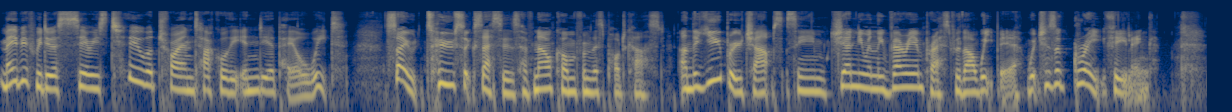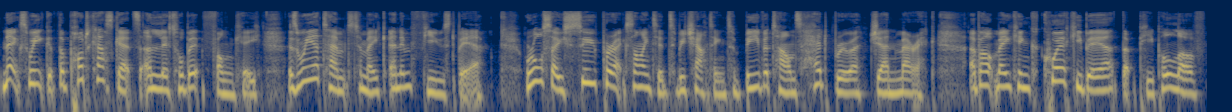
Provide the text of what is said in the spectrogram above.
Maybe if we do a series two, we'll try and tackle the India Pale Wheat. So, two successes have now come from this podcast, and the Ubrew chaps seem genuinely very impressed with our wheat beer, which is a great feeling. Next week, the podcast gets a little bit funky as we attempt to make an infused beer. We're also super excited to be chatting to Beavertown's head brewer, Jenn Merrick, about making quirky beer that people love.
